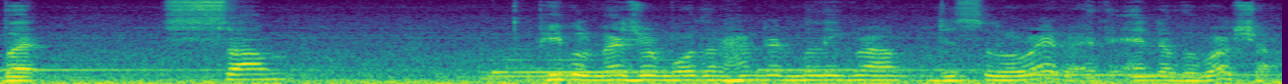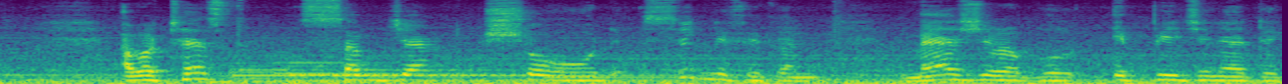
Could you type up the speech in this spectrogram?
But some people measure more than 100 milligram deciliter at the end of the workshop. Our test subject showed significant measurable epigenetic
